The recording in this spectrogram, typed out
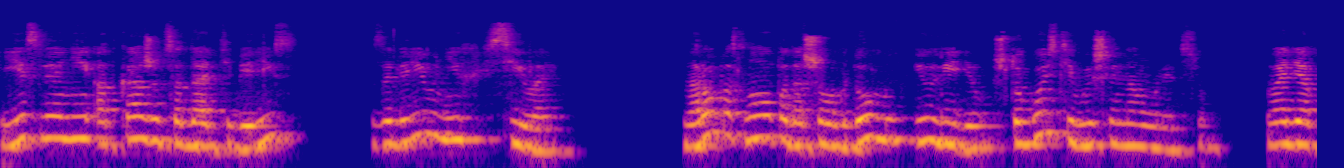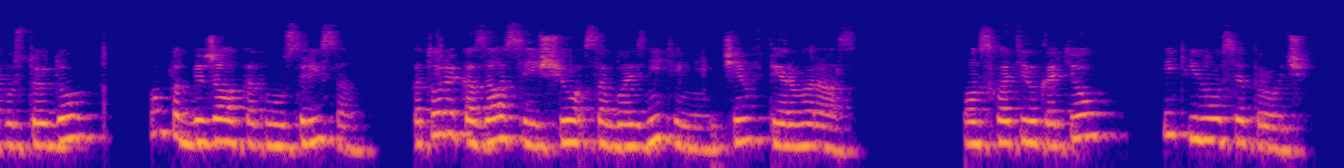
«Если они откажутся дать тебе рис, забери у них силой». Наропа снова подошел к дому и увидел, что гости вышли на улицу. Войдя в пустой дом, он подбежал к котлу с рисом, который казался еще соблазнительней, чем в первый раз. Он схватил котел и кинулся прочь.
